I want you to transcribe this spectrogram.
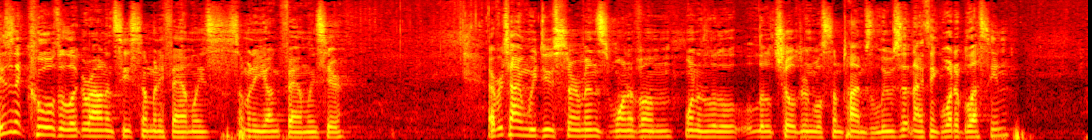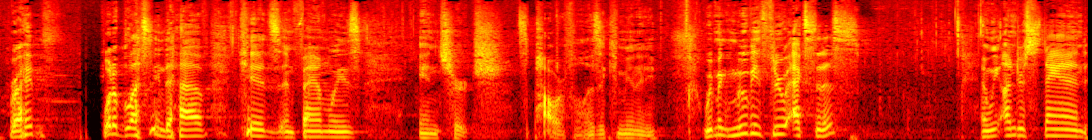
Isn't it cool to look around and see so many families, so many young families here? Every time we do sermons, one of them, one of the little, little children will sometimes lose it, and I think, what a blessing, right? What a blessing to have kids and families in church. It's powerful as a community. We've been moving through Exodus, and we understand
